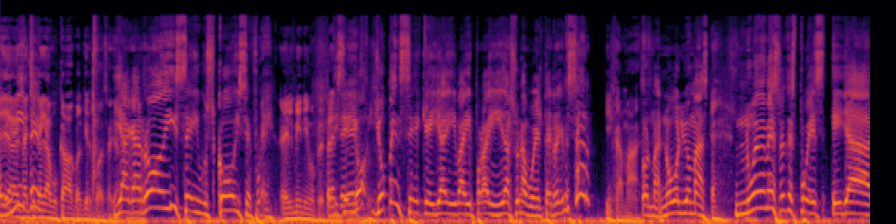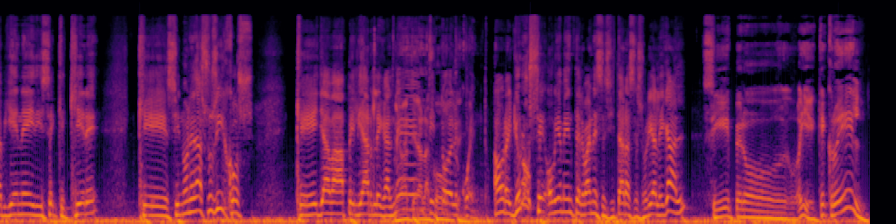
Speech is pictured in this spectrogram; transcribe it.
Ella, esa chica ya buscaba cualquier cosa. ya. Y agarró, dice, y buscó y se fue. El mínimo pretexto. Dice, yo, yo pensé que ella iba a ir por ahí, darse una vuelta y regresar. Y jamás. Normal, no volvió más. Eh. Nueve meses después, ella viene y dice que quiere que si no le da a sus hijos, que ella va a pelear a legalmente y todo el cuento. Ahora, yo no sé, obviamente le va a necesitar asesoría legal. Sí, pero, oye, qué cruel.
